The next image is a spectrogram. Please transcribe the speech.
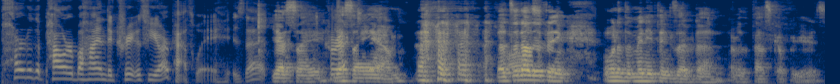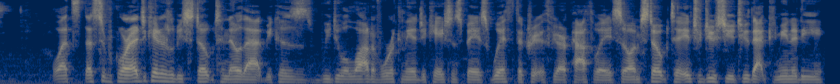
part of the power behind the Create with VR pathway. Is that yes, I correct? yes I am. that's awesome. another thing. One of the many things I've done over the past couple years. Well, that's that's super cool. Our educators will be stoked to know that because we do a lot of work in the education space with the Create with VR pathway. So I'm stoked to introduce you to that community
